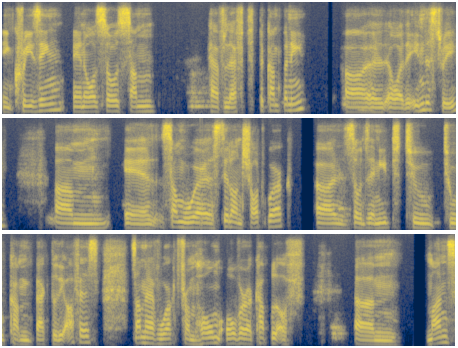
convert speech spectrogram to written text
increasing, and also some have left the company uh, or the industry. Um, and some were still on short work uh, so they need to to come back to the office. Some have worked from home over a couple of um, months,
